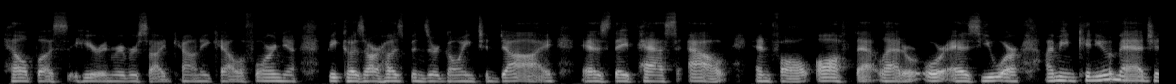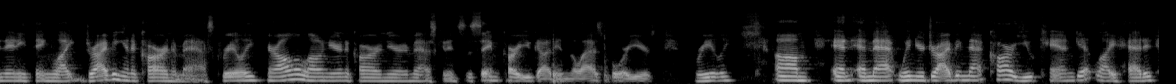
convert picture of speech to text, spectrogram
help us here in Riverside County, California, because our husbands are going to die as they pass out and fall off that ladder, or as you are. I mean, can you imagine anything like driving in a car in a mask? Really? You're all alone, you're in a car and you're in a mask, and it's the same car you got in the last four years. Really. Um, and and that when you're driving that car you can get lightheaded.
